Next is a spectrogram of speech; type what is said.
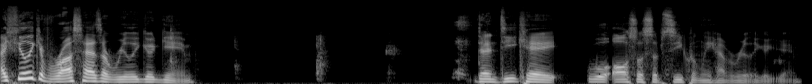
I feel like if Russ has a really good game, then DK will also subsequently have a really good game.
